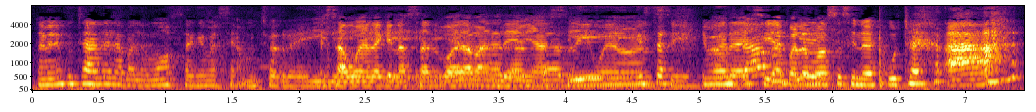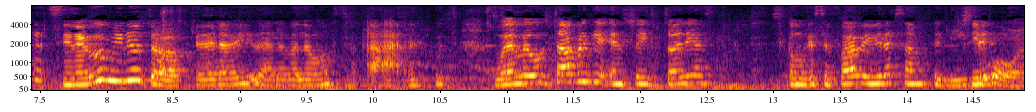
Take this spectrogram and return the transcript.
También escuchaba de la palomosa, que me hacía mucho reír. Esa buena que nos salvó de la pandemia, sí, weón. risa. Sí. Y me Agradecida, gustaba porque- Palomoso, si nos escuchas. Ah, si en algún minuto de la vida la palomosa. Ah, escucha. Bueno, me gustaba porque en su historia como que se fue a vivir a San Felipe. Sí, pues.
